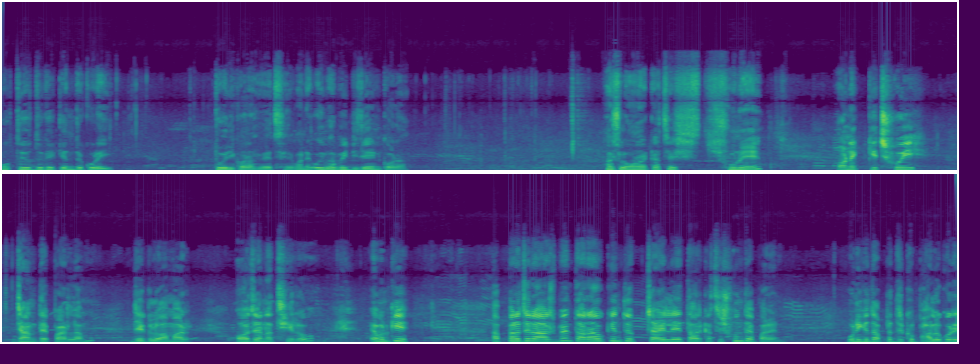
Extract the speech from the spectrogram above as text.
মুক্তিযুদ্ধকে কেন্দ্র করেই তৈরি করা হয়েছে মানে ওইভাবেই ডিজাইন করা। আসলে ওনার কাছে শুনে অনেক কিছুই জানতে পারলাম, যেগুলো আমার অজানা ছিল। এমনকি আপনারা যারা আসবেন, তারাও কিন্তু চাইলে তার কাছে শুনতে পারেন। উনি কিন্তু আপনাদের খুব ভালো করে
